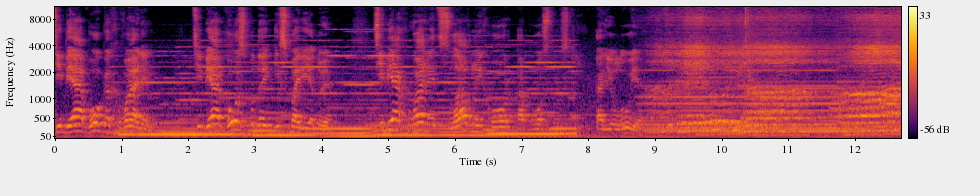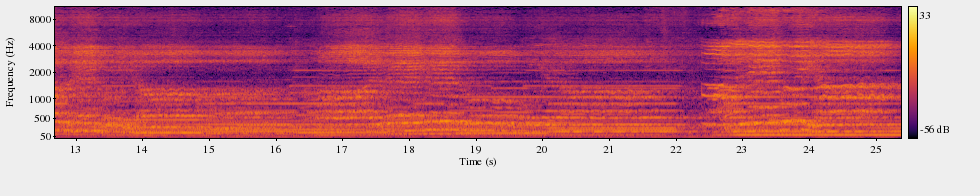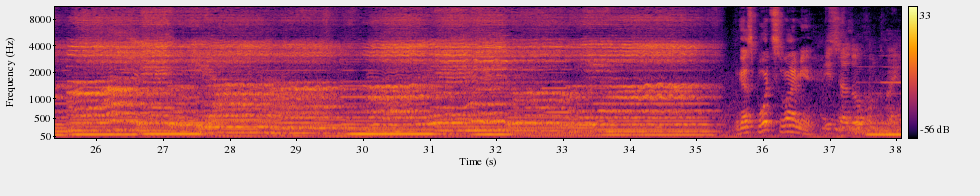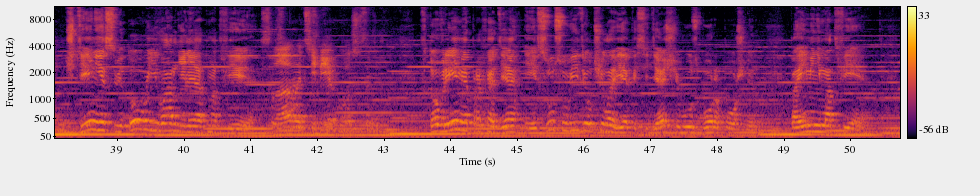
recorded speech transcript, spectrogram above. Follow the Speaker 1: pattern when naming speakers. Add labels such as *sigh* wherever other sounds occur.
Speaker 1: Тебя, Бога, хвалим, Тебя, Господа, исповедуем. Тебя хвалит славный хор апостольский. Аллилуйя. Аллилуйя. Господь с вами.
Speaker 2: И со Духом Твоим.
Speaker 1: Чтение Святого Евангелия от Матфея.
Speaker 2: Слава Тебе, Господи.
Speaker 1: В то время, проходя, Иисус увидел человека, сидящего у сбора пошлин, по имени Матфея,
